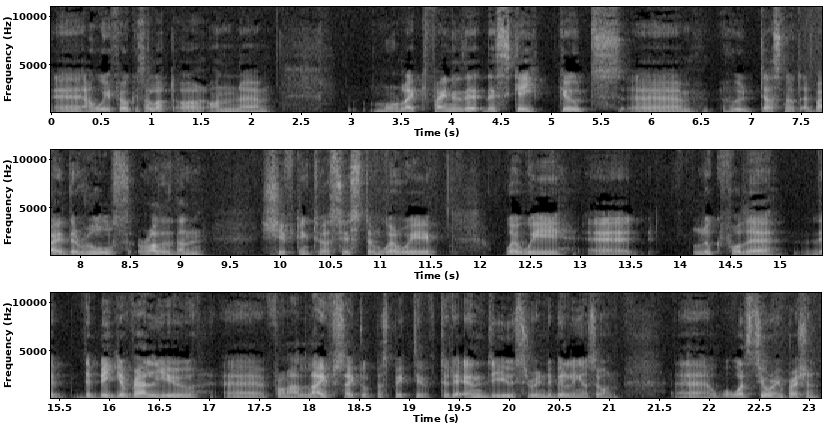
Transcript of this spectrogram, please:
uh, and we focus a lot on, on um, more like finding the, the scapegoats um, who does not abide the rules, rather than shifting to a system where we where we uh, look for the the, the bigger value uh, from a life cycle perspective to the end user in the building and so on. Uh, what's your impression?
